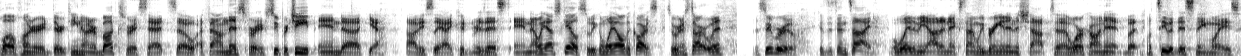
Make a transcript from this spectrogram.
1200 1300 bucks for a set. So I found this for super cheap, and uh, yeah, obviously I couldn't resist. And now we have scales, so we can weigh all the cars. So we're gonna start with the Subaru, because it's inside. We'll weigh the Miata next time we bring it in the shop to work on it, but let's see what this thing weighs.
